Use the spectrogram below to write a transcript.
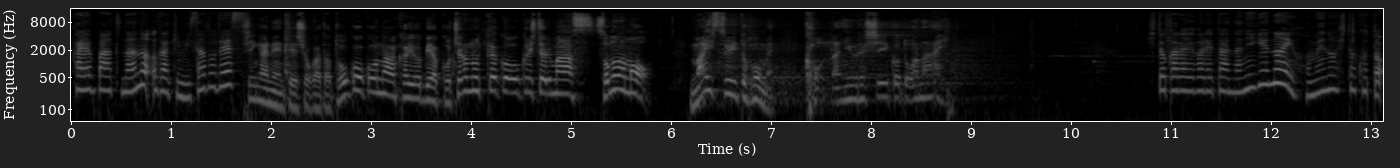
火曜パートナーの宇垣美里です。新概念提唱型投稿コーナー火曜日はこちらの企画をお送りしております。その名も、マイスイート方面。こんなに嬉しいことはない。人から言われた何気ない褒めの一言。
